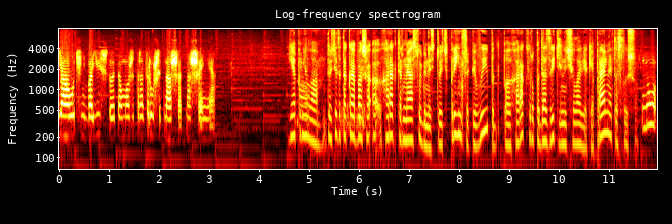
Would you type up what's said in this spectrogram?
я очень боюсь, что это может разрушить наши отношения. Я поняла. То есть это такая ваша а, характерная особенность. То есть, в принципе, вы по характеру подозрительный человек. Я правильно это слышу? Ну,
